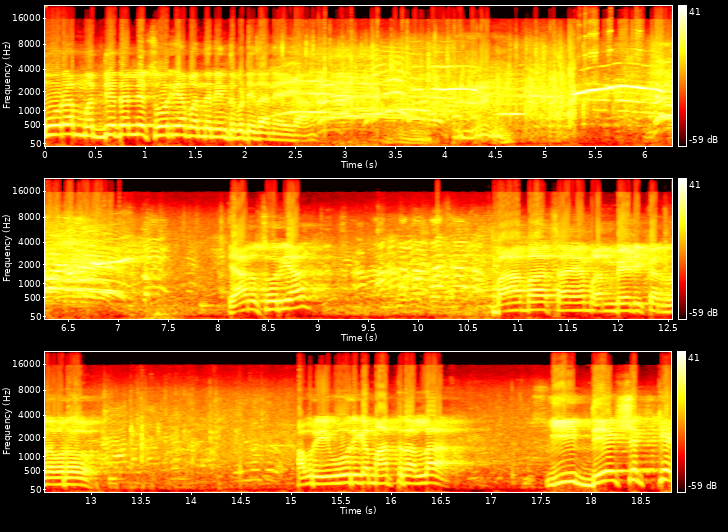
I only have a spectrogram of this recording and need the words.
ಊರ ಮಧ್ಯದಲ್ಲಿ ಸೂರ್ಯ ಬಂದು ನಿಂತು ಬಿಟ್ಟಿದ್ದಾನೆ ಈಗ. ಯಾರು ಸೂರ್ಯ? ಬಾಬಾ ಸಾಹೇಬ್ ಅಂಬೇಡ್ಕರ್ ಅವರು ಅವರು ಈ ಊರಿಗೆ ಮಾತ್ರ ಅಲ್ಲ ಈ ದೇಶಕ್ಕೆ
